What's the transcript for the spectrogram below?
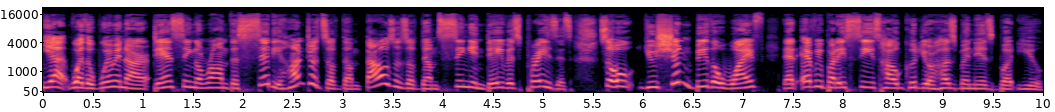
yeah, where the women are dancing around the city, hundreds of them, thousands of them singing David's praises. So you shouldn't be the wife that everybody sees how good your husband is but you.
